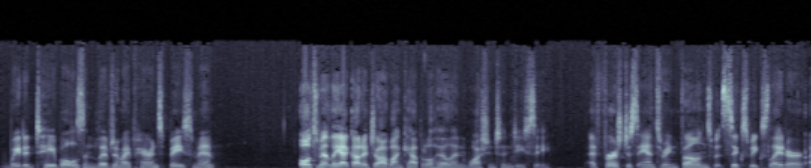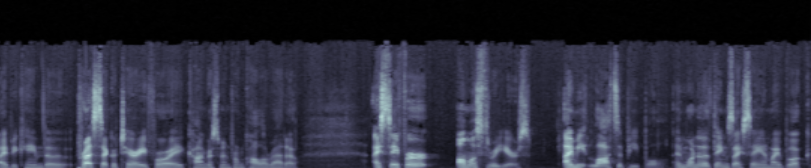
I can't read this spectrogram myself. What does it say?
waited tables and lived in my parents' basement. Ultimately, I got a job on Capitol Hill in Washington, D.C. At first, just answering phones, but six weeks later, I became the press secretary for a congressman from Colorado. I stayed for almost three years. I meet lots of people, and one of the things I say in my book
